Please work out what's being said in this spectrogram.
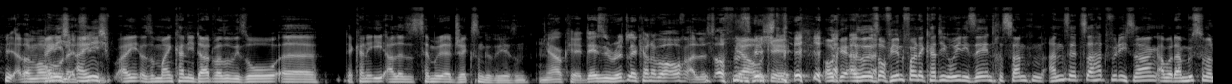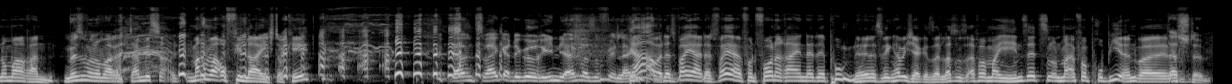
Ja, dann machen wir Eigentlich, unentschieden. eigentlich, eigentlich- also mein Kandidat war sowieso, äh, der kann ja eh alles, ist Samuel L. Jackson gewesen. Ja, okay. Daisy Ridley kann aber auch alles Ja, offensichtlich. okay. Okay, also ist auf jeden Fall eine Kategorie, die sehr interessanten Ansätze hat, würde ich sagen, aber da müssen wir noch mal ran. Müssen wir nochmal Da müssen machen wir auch vielleicht, okay? Wir haben zwei Kategorien, die einfach so viel leicht Ja, aber das war ja, das war ja von vornherein der, der Punkt, ne? Deswegen habe ich ja gesagt, lass uns einfach mal hier hinsetzen und mal einfach probieren, weil Das stimmt.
